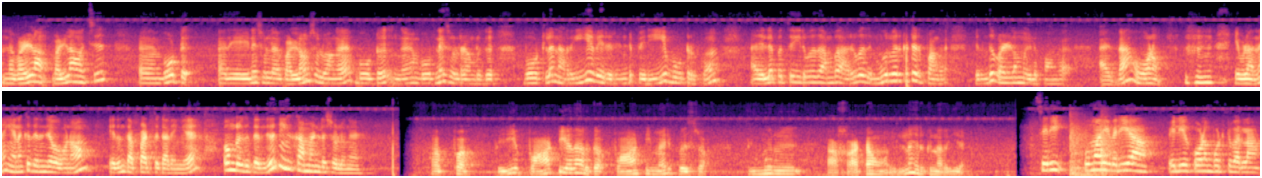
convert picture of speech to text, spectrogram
இந்த வள்ளம் வள்ளம் வச்சு போட்டு. அது என்ன சொல்ல வள்ளம்னு சொல்லுவாங்க. போட்டு இங்கே போட்னே சொல்கிறேன் உங்களுக்கு. போட்டில் நிறைய பேர் ரெண்டு பெரிய போட் இருக்கும். அதில் பத்து இருபது ஐம்பது அறுபது நூறு பேர்கிட்ட இருப்பாங்க. இருந்து வள்ளம் இழுப்பாங்க. அதுதான் ஓணம். இவ்வளோ தான் எனக்கு தெரிஞ்ச ஓணம். எதுவும் தப்பாக எடுத்துக்காதீங்க. உங்களுக்கு தெரிஞ்சது நீங்கள் கமெண்ட்டில் சொல்லுங்கள் அப்பா பெரிய பாட்டியாக தான் இருக்கா. பாட்டி மாதிரி பேசுகிறான் திமிரு ஆட்டம் எல்லாம் இருக்குது நிறைய. சரி குமாரி வரியா? வெளியே கோலம் போட்டு வரலாம்.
